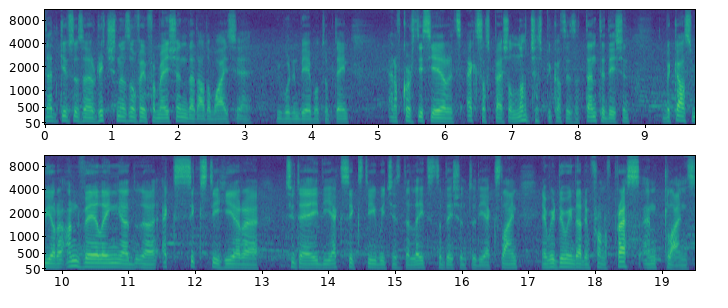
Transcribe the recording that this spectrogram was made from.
that gives us a richness of information that otherwise yeah, we wouldn't be able to obtain. And of course this year it's extra special, not just because it's a 10th edition, because we are unveiling uh, the X60 here uh, today, the X60 which is the latest addition to the X-Line and we're doing that in front of press and clients.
